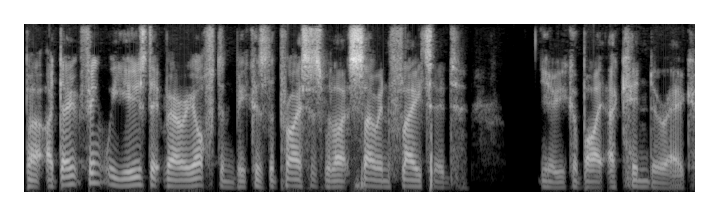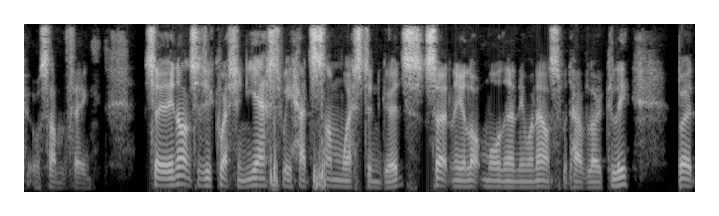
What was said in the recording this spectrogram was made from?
But I don't think we used it very often because the prices were like so inflated. You know, you could buy a Kinder egg or something. So, in answer to your question, yes, we had some Western goods, certainly a lot more than anyone else would have locally, but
